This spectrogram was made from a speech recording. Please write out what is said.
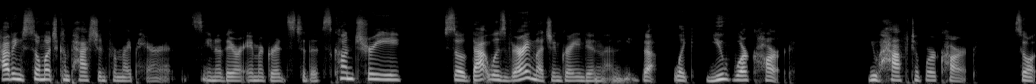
having so much compassion for my parents. You know, they were immigrants to this country. So that was very much ingrained in them that, like, you work hard. You have to work hard. So,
